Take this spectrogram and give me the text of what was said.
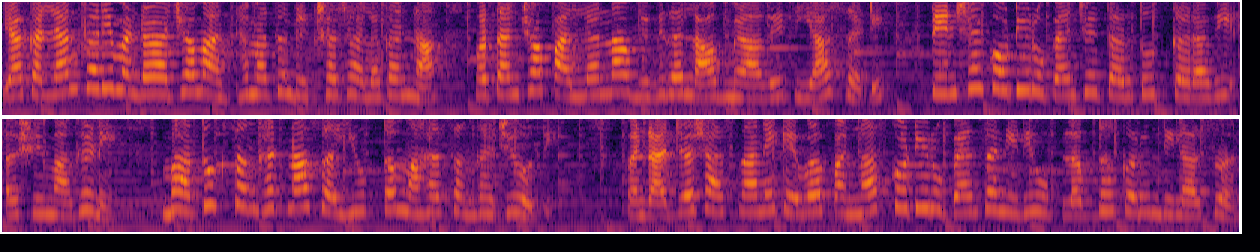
या कल्याणकारी मंडळाच्या माध्यमातून रिक्षा चालकांना व त्यांच्या पाल्यांना विविध लाभ मिळावेत यासाठी तीनशे कोटी रुपयांची तरतूद करावी अशी मागणी वाहतूक संघटना संयुक्त महासंघाची होती. पण राज्य शासनाने केवळ पन्नास कोटी रुपयांचा निधी उपलब्ध करून दिला असून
